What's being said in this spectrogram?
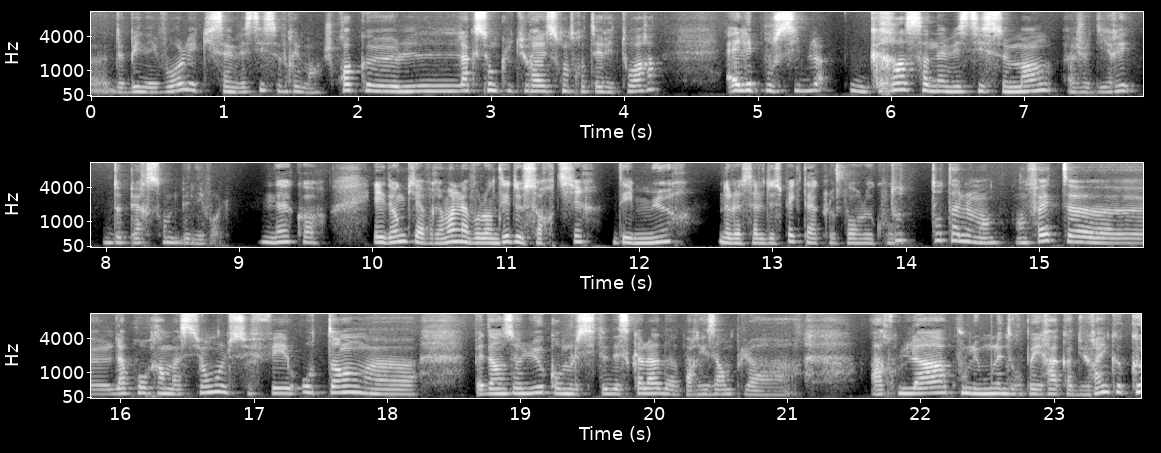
euh, de bénévoles et qui s'investissent vraiment. Je crois que l'action culturelle sur notre territoire, elle est possible grâce à un investissement, euh, je dirais, de personnes bénévoles. D'accord. Et donc, il y a vraiment la volonté de sortir des murs de la salle de spectacle, pour le coup. Tout- totalement. En fait, euh, la programmation, elle se fait autant euh, ben, dans un lieu comme le site d'escalade, par exemple, à, à Rulac ou les Moulins de Ropeyrac à Durenc, que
